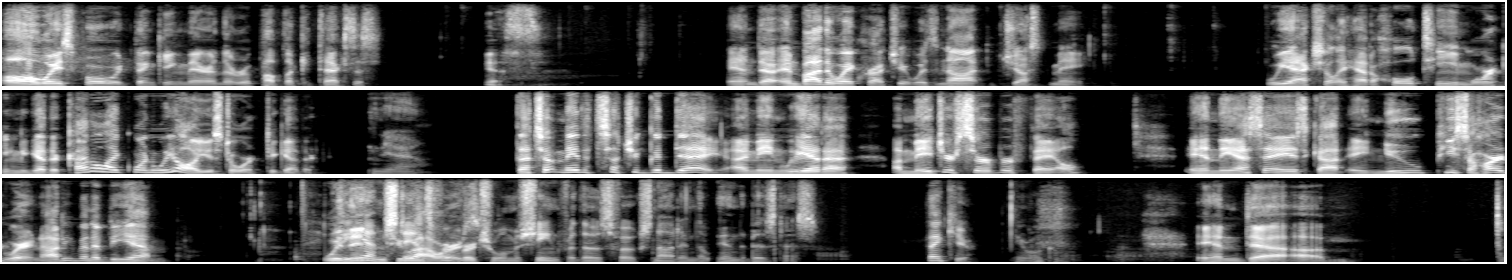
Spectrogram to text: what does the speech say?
Always forward thinking there in the Republic of Texas. Yes. And uh, and by the way, Crutch, it was not just me. We actually had a whole team working together, kind of like when we all used to work together. Yeah. That's what made it such a good day. I mean, we had a, a major server fail, and the SAs got a new piece of hardware, not even a VM. Within VM two stands hours. for virtual machine for those folks not in the in the business. Thank you. You're welcome. and uh, um,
